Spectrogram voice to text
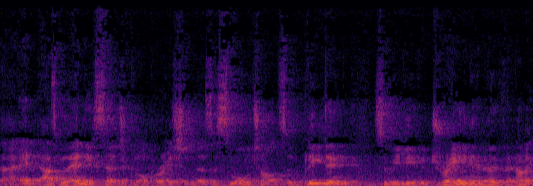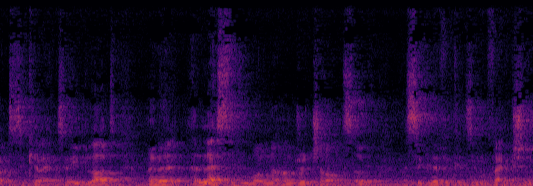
uh, as with any surgical operation, there's a small chance of bleeding, so we leave a drain in overnight to collect any blood, and a, a less than 1 in 100 chance of a significant infection.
